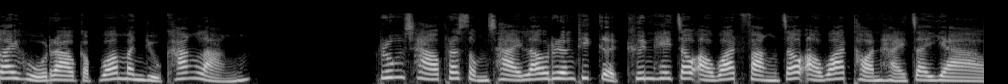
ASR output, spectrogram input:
กล้ ๆ หูราวกับว่ามันอยู่ข้างหลัง รุ่งเช้าพระสมชายเล่าเรื่องที่เกิดขึ้นให้เจ้าอาวาสฟังเจ้าอาวาสถอนหายใจยาว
